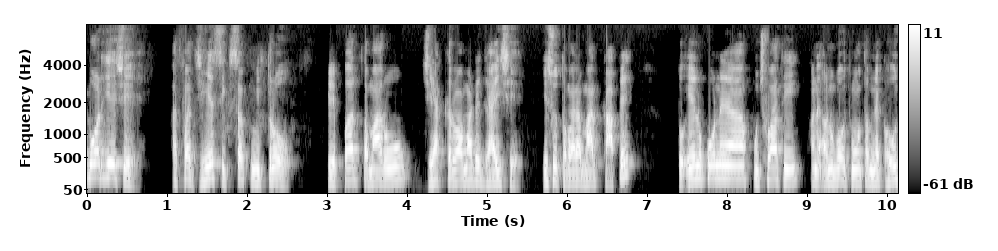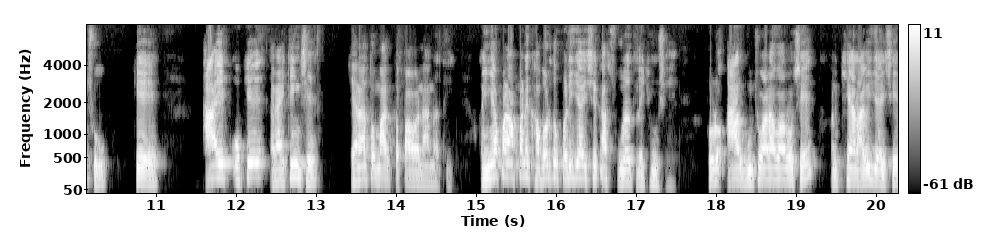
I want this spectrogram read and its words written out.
બોર્ડ જે છે, અથવા જે શિક્ષક મિત્રો પેપર તમારું ચેક કરવા માટે જાય છે એ શું તમારા માર્ક કાપે? તો એ લોકોને પૂછવાથી અને અનુભવથી હું તમને કહું છું કે આ એક ઓકે રાઇટિંગ છે, જેના તો માર્ક કપાવાના નથી. અહીંયા પણ આપણને ખબર તો પડી જાય છે કે આ સુરત લખ્યું છે. થોડો આર ગૂંચવાળાવાળો છે અને ખ્યાલ આવી જાય છે,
